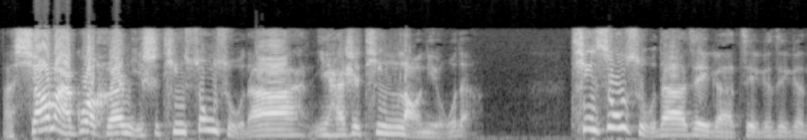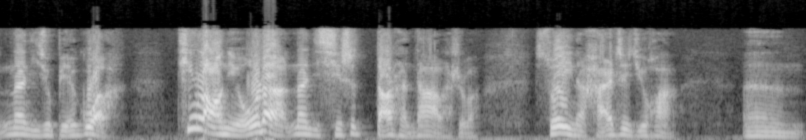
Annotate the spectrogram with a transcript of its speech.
啊，小马过河，你是听松鼠的，你还是听老牛的？听松鼠的这个这个这个，那你就别过了；听老牛的，那你其实胆儿很大了，是吧？所以呢，还是这句话，嗯，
